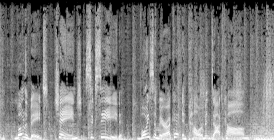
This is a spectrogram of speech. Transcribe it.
World. Motivate, change, succeed. VoiceAmericaEmpowerment.com.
